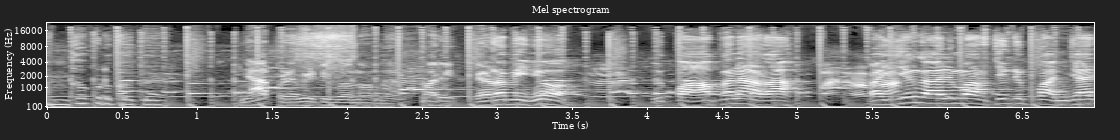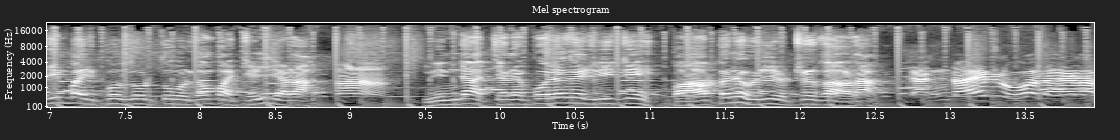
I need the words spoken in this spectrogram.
എന്താ കൊടുക്കാത്തത്? ഞാൻ വീട്ടിൽ പോകുന്ന പറഞ്ഞത്. മാറി. എടാ ബിനുവോ ഇത് പാപ്പനാടാ. കയ്യും കാലും പറിച്ചിട്ട് പഞ്ചാരിയും പരിപ്പൊക്കെ കൊടുത്ത് കൊടുക്കാൻ പറ്റണില്ലടാ. നിന്റെ അച്ഛനെ പോലെ കരുതിയിട്ട് പാപ്പന് ഒരു ലിറ്റർ താടാ. രണ്ടായിരം രൂപ തരാടാ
